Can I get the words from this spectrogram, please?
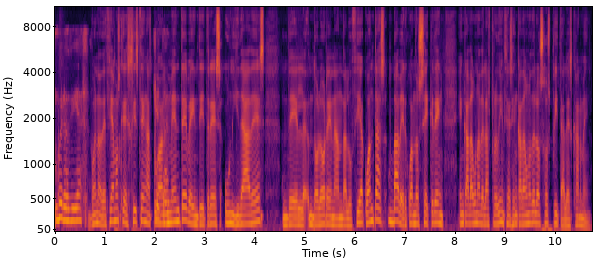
buenos días. Bueno, decíamos que existen actualmente 23 unidades del dolor en Andalucía. ¿Cuántas va a haber cuando se creen en cada una de las provincias, en cada uno de los hospitales, Carmen?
